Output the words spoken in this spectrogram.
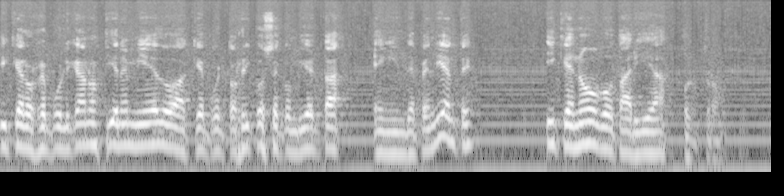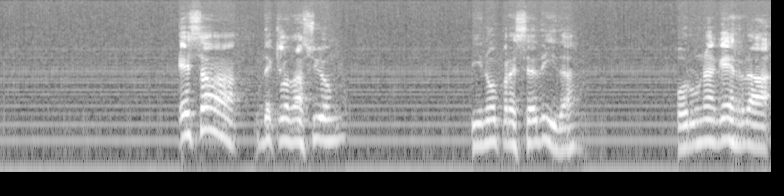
y que los republicanos tienen miedo a que Puerto Rico se convierta en independiente y que no votaría por Trump. Esa declaración vino precedida por una guerra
